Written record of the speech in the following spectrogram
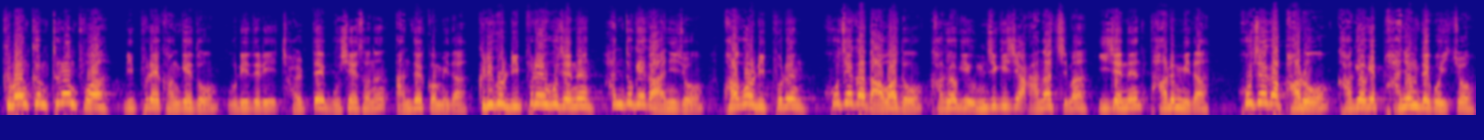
그만큼 트럼프와 리플의 관계도 우리들이 절대 무시해서는 안 될 겁니다. 그리고 리플의 호재는 한두 개가 아니죠. 과거 리플은 호재가 나와도 가격이 움직이지 않았지만 이제는 다릅니다. 호재가 바로 가격에 반영되고 있죠.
